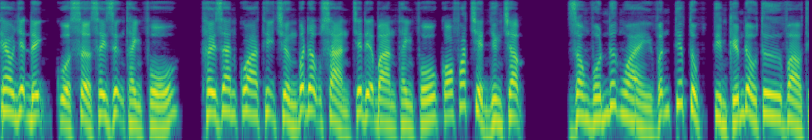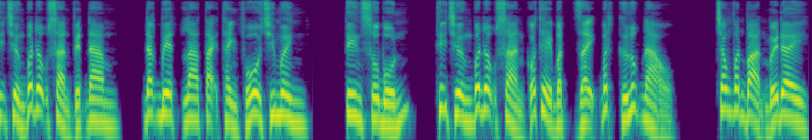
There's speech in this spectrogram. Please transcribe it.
Theo nhận định của Sở Xây dựng thành phố, thời gian qua thị trường bất động sản trên địa bàn thành phố có phát triển nhưng chậm. Dòng vốn nước ngoài vẫn tiếp tục tìm kiếm đầu tư vào thị trường bất động sản Việt Nam, đặc biệt là tại thành phố Hồ Chí Minh. Tin số 4, thị trường bất động sản có thể bật dậy bất cứ lúc nào. Trong văn bản mới đây,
